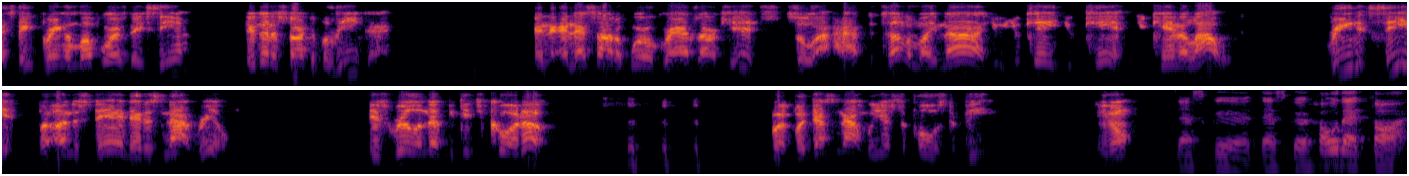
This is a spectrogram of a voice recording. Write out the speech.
as they bring them up or as they see them, they're gonna start to believe that. And and that's how the world grabs our kids. So I have to tell them like, nah, you you can't you can't you can't allow it. Read it, see it, but understand that it's not real. It's real enough to get you caught up. but but that's not where you're supposed to be. You know? That's good. That's good. Hold that thought.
